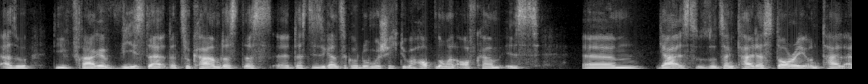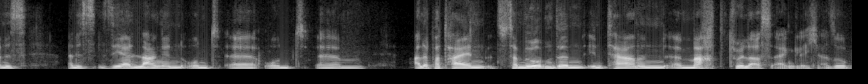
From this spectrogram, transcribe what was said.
also die Frage, wie es da dazu kam, dass, dass, äh, dass diese ganze Kondomgeschichte überhaupt nochmal aufkam, ist, ähm, ja, ist sozusagen Teil der Story und Teil eines, eines sehr langen und, äh, und ähm, alle Parteien zermürbenden internen äh, Machtthrillers eigentlich. Also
